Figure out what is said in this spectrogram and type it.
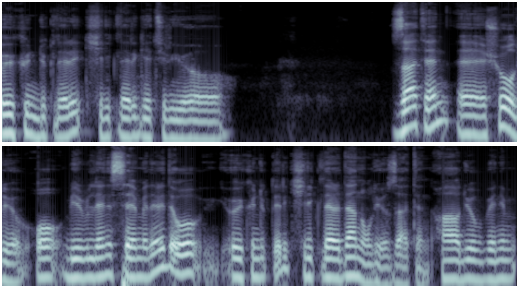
Öykündükleri kişilikleri getiriyor. Zaten e, şu oluyor. O birbirlerini sevmeleri de o öykündükleri kişiliklerden oluyor zaten. Aa diyor bu benim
